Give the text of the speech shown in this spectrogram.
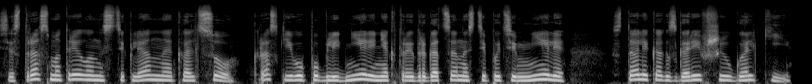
Сестра смотрела на стеклянное кольцо. Краски его побледнели, некоторые драгоценности потемнели, стали как сгоревшие угольки.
